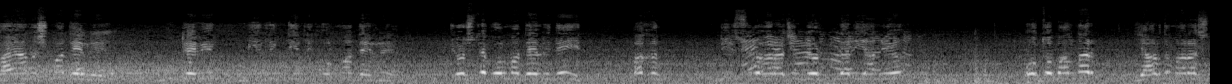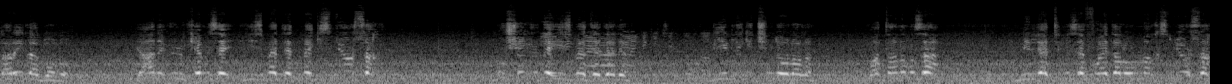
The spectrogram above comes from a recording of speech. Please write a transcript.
dayanışma devri. Bu devir birlik dirlik olma devri. Köstek olma devri değil. Bakın bir sürü aracın dörtlüleri yanıyor. Otobanlar yardım araçlarıyla dolu. Yani ülkemize hizmet etmek istiyorsak bu şekilde hizmet edelim. Birlik içinde olalım. Vatanımıza, milletimize faydalı olmak istiyorsak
